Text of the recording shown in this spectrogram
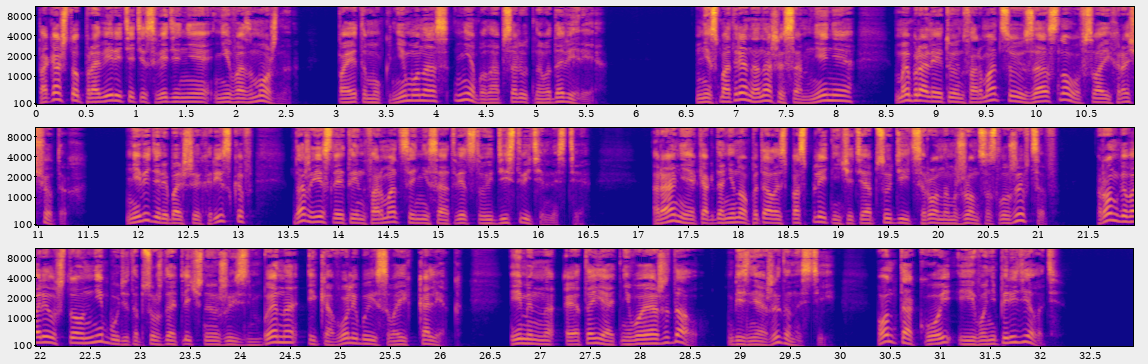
Пока что проверить эти сведения невозможно, поэтому к ним у нас не было абсолютного доверия. Несмотря на наши сомнения, мы брали эту информацию за основу в своих расчетах. Не видели больших рисков, даже если эта информация не соответствует действительности. Ранее, когда Нино пыталась посплетничать и обсудить с Роном жен сослуживцев, Рон говорил, что он не будет обсуждать личную жизнь Бена и кого-либо из своих коллег. Именно это я от него и ожидал, без неожиданностей. Он такой, и его не переделать.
